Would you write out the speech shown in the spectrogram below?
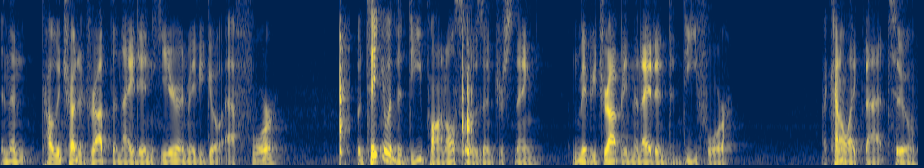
and then probably try to drop the knight in here and maybe go f4. But taking with the d pawn also was interesting. And maybe dropping the knight into d4. I kind of like that too.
